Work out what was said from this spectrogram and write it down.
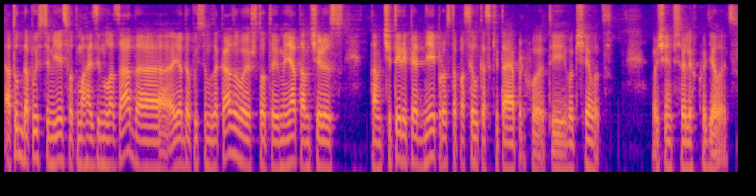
а тут, допустим, есть вот магазин Лазада, я, допустим, заказываю что-то, и у меня там через там, 4-5 дней просто посылка с Китая приходит. И вообще вот очень все легко делается.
